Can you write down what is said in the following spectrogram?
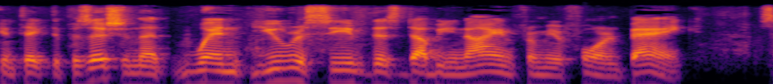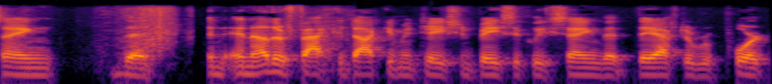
can take the position that when you received this W 9 from your foreign bank saying that and, and other FATCA documentation basically saying that they have to report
